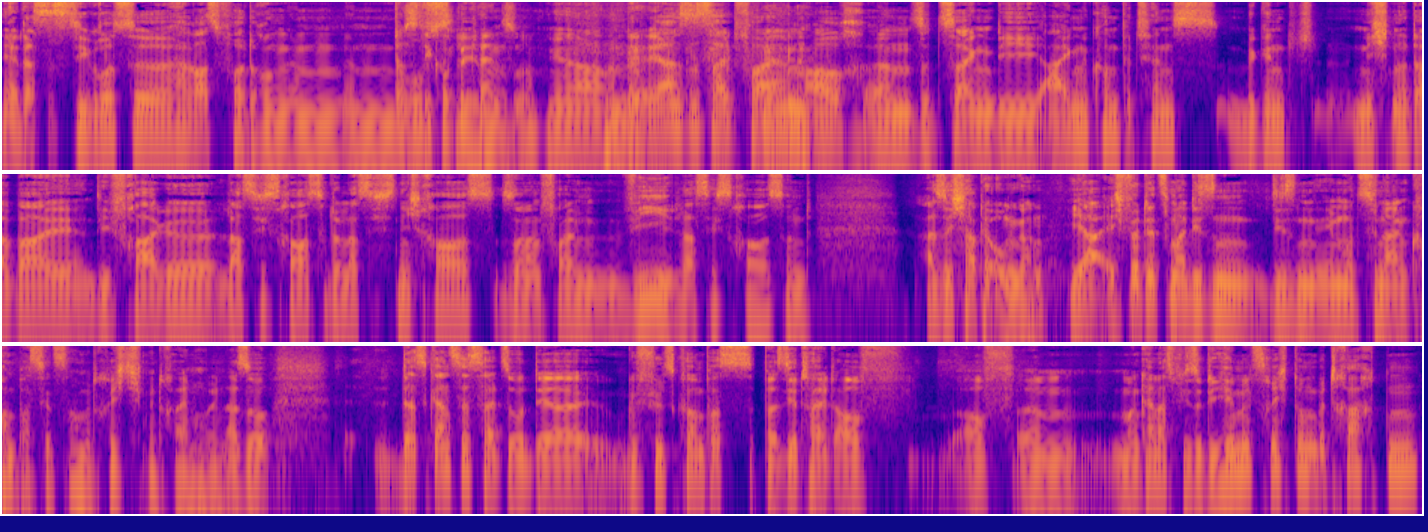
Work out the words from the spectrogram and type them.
Ja, das ist die große Herausforderung im, im Das ist die Berufsleben. Kompetenz, ne? Ja, und äh, ja, es ist halt vor allem auch ähm, sozusagen die eigene Kompetenz beginnt nicht nur dabei, die Frage, lasse ich es raus oder lasse ich es nicht raus, sondern vor allem, wie lasse ich es raus. Und also ich habe Der Umgang. ja, ich würde jetzt mal diesen diesen emotionalen Kompass jetzt noch mit richtig mit reinholen. Also das Ganze ist halt so, der Gefühlskompass basiert halt auf auf ähm, man kann das wie so die Himmelsrichtung betrachten.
